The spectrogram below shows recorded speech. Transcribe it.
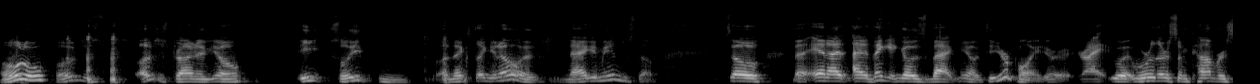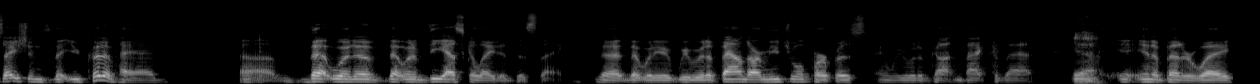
I don't know. I was just I was just trying to you know eat, sleep, and the next thing you know, it's nagging me into stuff. So, and I, I think it goes back, you know, to your point, er, right? Were were there some conversations that you could have had um, that would have that would have de-escalated this thing? That that would have, we would have found our mutual purpose, and we would have gotten back to that Yeah. i- in a better way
